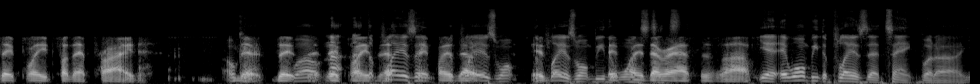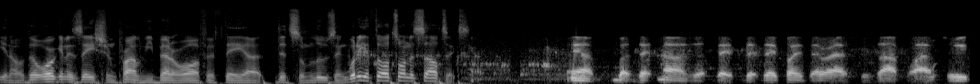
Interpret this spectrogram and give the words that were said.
they played for their pride. Okay. They, they, well, they not, not played the that- players. they ain't, the that- players won't. The it- players won't be the they ones. played their to- asses off. Yeah, it won't be the players that tank, but uh, you know, the organization probably be better off if they uh, did some losing. What are your thoughts on the Celtics? Yeah, but they, no, they, they they played their asses off last week.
